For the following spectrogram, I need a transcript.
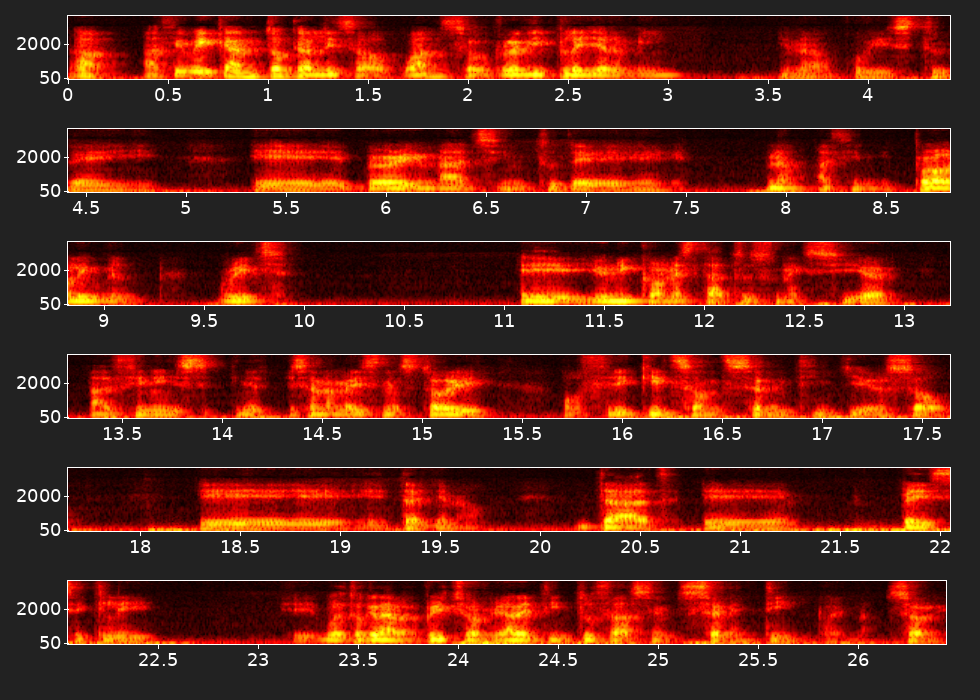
Oh, I think we can talk a little about one. So, Ready Player Me, you know, who is today uh, very much into the, no, I think probably will reach a unicorn status next year. I think it's, it's an amazing story of three kids on 17 years old uh, that, you know, that uh, basically uh, we're talking about virtual reality in 2017 right now. Sorry,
